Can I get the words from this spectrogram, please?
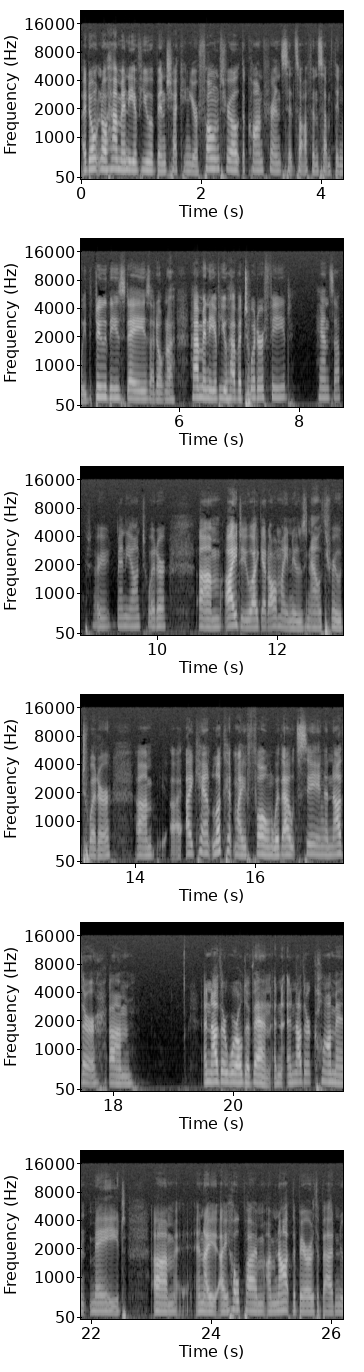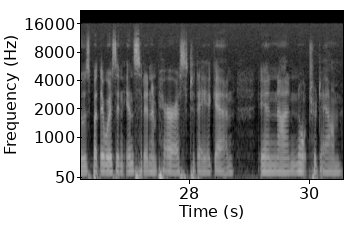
I don't know how many of you have been checking your phone throughout the conference. It's often something we do these days. I don't know how many of you have a Twitter feed. Hands up. Are many on Twitter? Um, I do. I get all my news now through Twitter. Um, I, I, can't look at my phone without seeing another um, another world event, an, another comment made. Um, and I, I, hope I'm, I'm not the bearer of the bad news, but there was an incident in Paris today again in uh, Notre Dame.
